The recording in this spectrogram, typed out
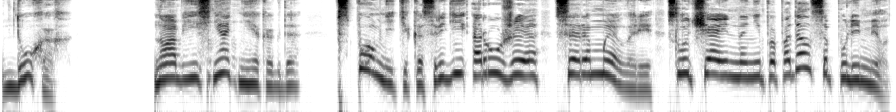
духах. Но объяснять некогда. Вспомните-ка, среди оружия сэра Мэллори случайно не попадался пулемет?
